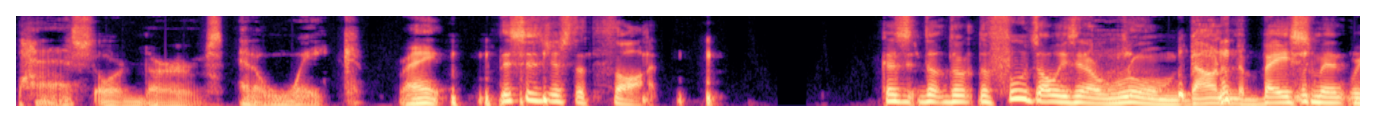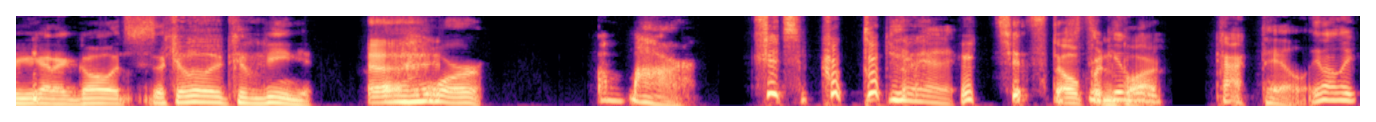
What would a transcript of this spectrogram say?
past hors d'oeuvres at a wake, right? this is just a thought. Because the, the, the food's always in a room down in the basement where you got to go. It's like a little inconvenient. Uh, Or a bar. It's Just open a bar. Cocktail. You know, like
